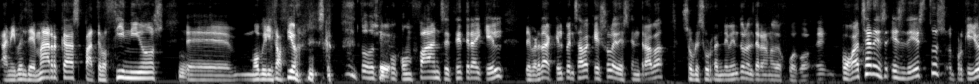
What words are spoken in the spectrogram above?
a nivel de marcas, patrocinios, hmm. movilizaciones, todo tipo, con fans, etcétera, y que él, de verdad, que él pensaba que eso le descentraba sobre su rendimiento en el terreno de juego. ¿Pogachar es, es de estos? Porque yo,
